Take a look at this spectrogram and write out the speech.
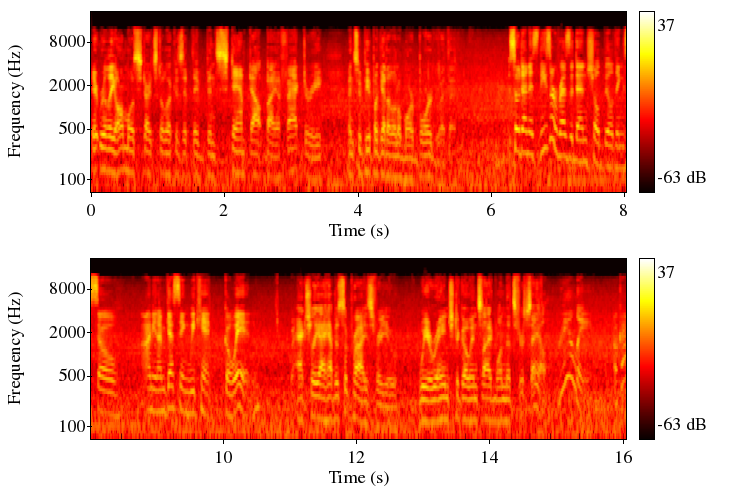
it really almost starts to look as if they've been stamped out by a factory, and so people get a little more bored with it. So, Dennis, these are residential buildings, so I mean, I'm guessing we can't go in. Actually, I have a surprise for you. We arranged to go inside one that's for sale. Really? Okay.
